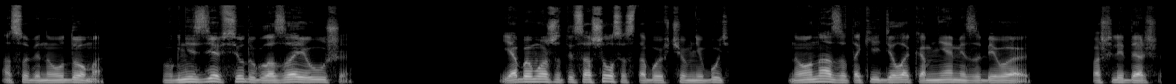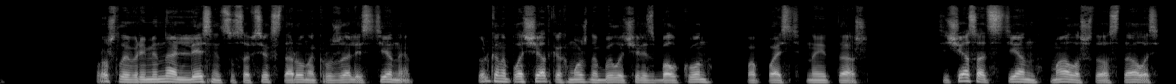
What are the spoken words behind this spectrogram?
особенно у дома. В гнезде всюду глаза и уши. Я бы, может, и сошелся с тобой в чем-нибудь, но у нас за такие дела камнями забивают. Пошли дальше. В прошлые времена лестницу со всех сторон окружали стены. Только на площадках можно было через балкон попасть на этаж. Сейчас от стен мало что осталось.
